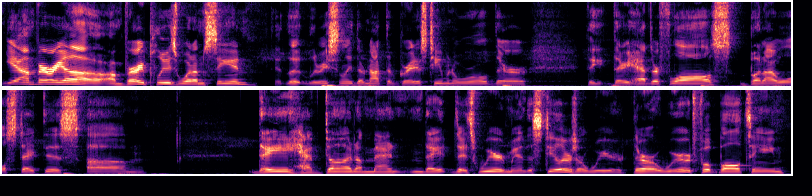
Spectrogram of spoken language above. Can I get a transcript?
yeah, I'm very uh, I'm very pleased with what I'm seeing recently. They're not the greatest team in the world. They're they they have their flaws, but I will state this. Um, they have done a man. They it's weird, man. The Steelers are weird. They're a weird football team.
